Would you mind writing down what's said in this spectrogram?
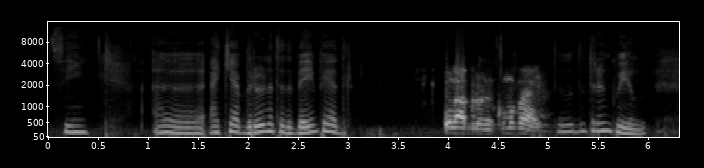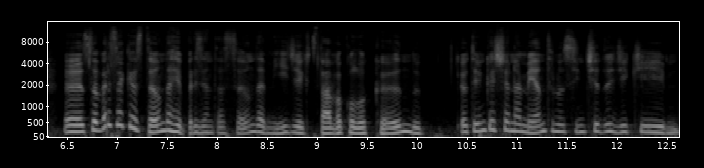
Sim. Uh, aqui é a Bruna, tudo bem, Pedro? Olá, Bruna, como vai? Tudo tranquilo. Uh, sobre essa questão da representação da mídia que tu estava colocando, eu tenho um questionamento no sentido de que,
